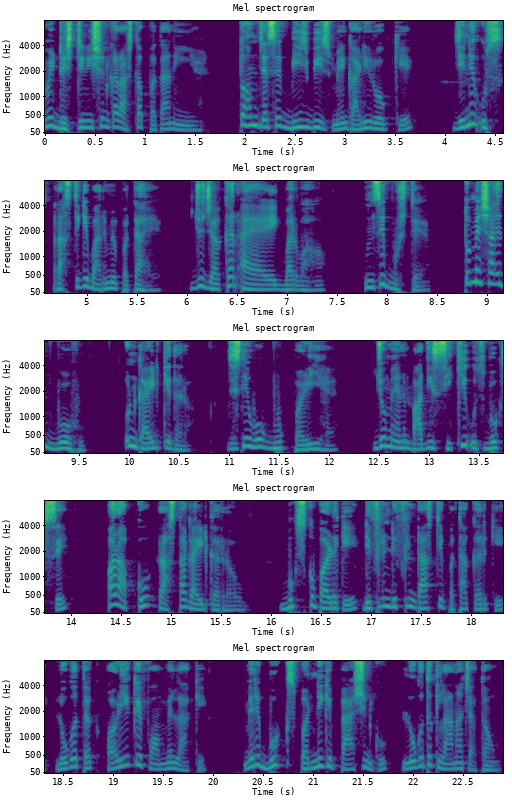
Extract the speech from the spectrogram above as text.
हमें डेस्टिनेशन का रास्ता पता नहीं है। तो हम जैसे बीच बीच में गाड़ी रोक के, जिन्हें उस रास्ते के बारे में पता है, जो जाकर आया है एक बार वहाँ, उनसे पूछते हैं। तो मैं शायद वो हूँ, उन गाइड की तरह, जिसने वो बुक पढ़ी है, जो मैंने बातें सीखी उस बुक से, और आपको रास्ता गाइड कर रहा हूँ। बुक्स को पढ़ के डिफरेंट डिफरेंट रास्ते पता करके, लोगों तक ऑडियो के फॉर्म में लाके, मेरे बुक्स पढ़ने के पैशन को लोगों तक लाना चाहता हूँ।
